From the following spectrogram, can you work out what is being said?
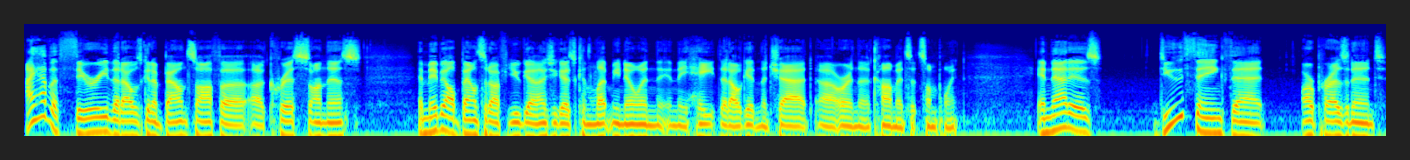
I have a theory that I was going to bounce off a uh, uh, Chris on this. And maybe I'll bounce it off you guys. You guys can let me know in the, in the hate that I'll get in the chat uh, or in the comments at some point. And that is, do you think that our president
